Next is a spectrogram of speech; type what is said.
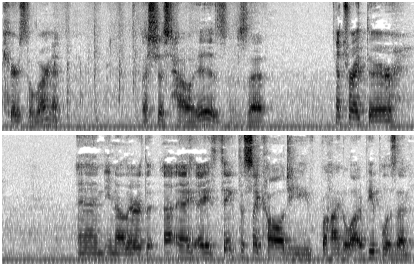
cares to learn it. That's just how it is. Is that it's right there, and you know, there. The, I, I think the psychology behind a lot of people is that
